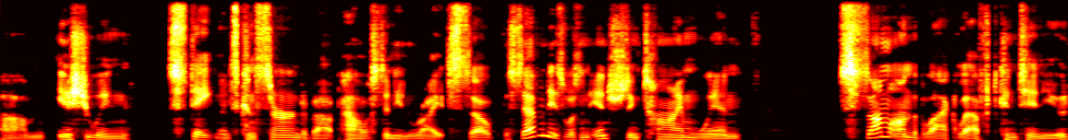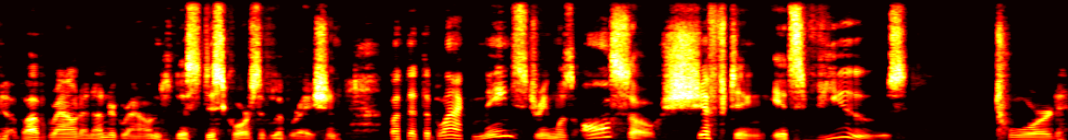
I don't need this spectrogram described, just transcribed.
um, issuing statements concerned about Palestinian rights. So the 70s was an interesting time when some on the black left continued, above ground and underground, this discourse of liberation, but that the black mainstream was also shifting its views toward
